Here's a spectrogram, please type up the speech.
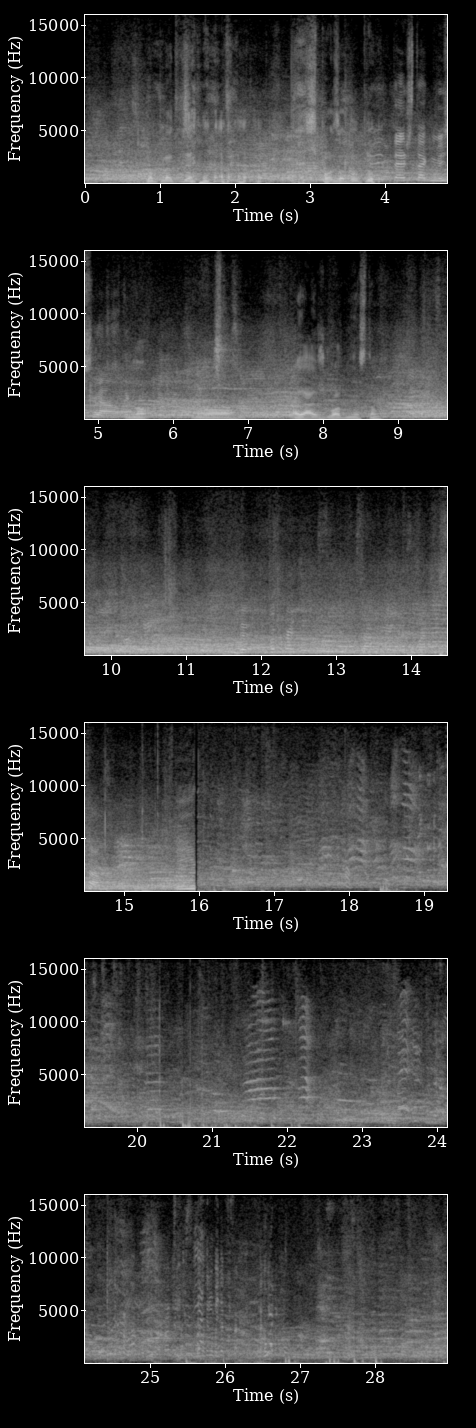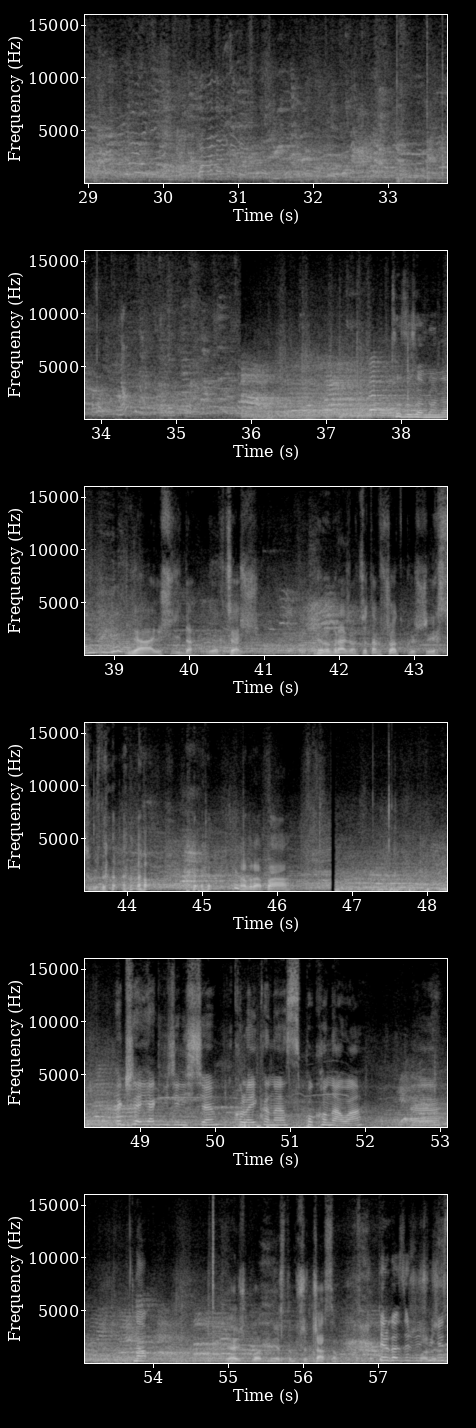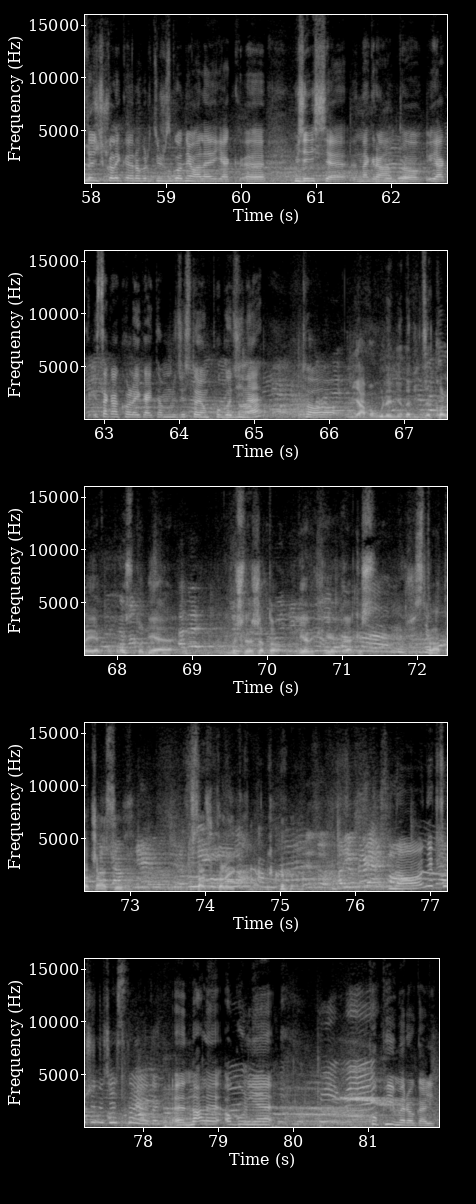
Kompletnie. Spoza dupu. Też tak myślałam. No, no. A ja już głodny jestem. Poczekajcie. Tam. Co za mina? Ja już idę, jak chcesz. Nie wyobrażam, co tam w środku jeszcze jest, kurde. No. Dobra, pa. Także jak widzieliście, kolejka nas pokonała. E, no, Ja już głodny jestem przed czasem. Tylko zdążyliśmy się w kolejkę, Robert już zgłodniał, ale jak e, widzieliście, nagrałam to, jak jest taka kolejka i tam ludzie stoją po godzinę, to Ja w ogóle nienawidzę kolejek, po prostu nie. Myślę, że to wielki jakaś strata czasu stać w kolejkach. no, niektórzy ludzie stoją tak, e, no ale ogólnie kupimy rogalik.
